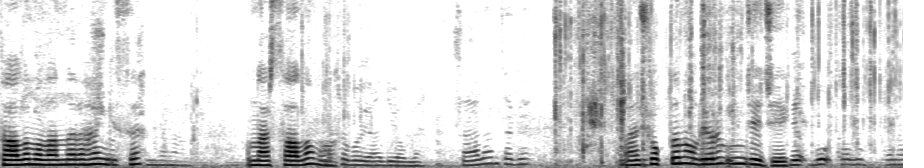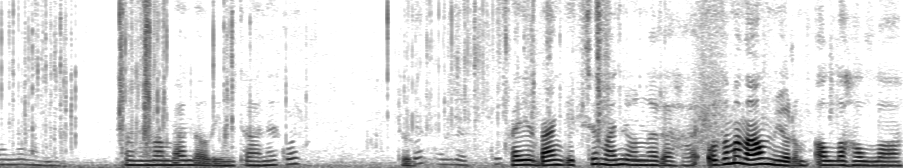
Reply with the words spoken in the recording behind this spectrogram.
Sağlam olanları hangisi? Bunlar sağlam mı? Orta boyu alıyorum ben. Sağlam tabi. Ben şoktan alıyorum incecik. Ve bu kalın. Alıyorum. Ben bundan ben de alayım bir tane. Koy. Dur. Koy. Hayır ben geçeceğim anne onları. Ha- O zaman almıyorum. Allah Allah.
